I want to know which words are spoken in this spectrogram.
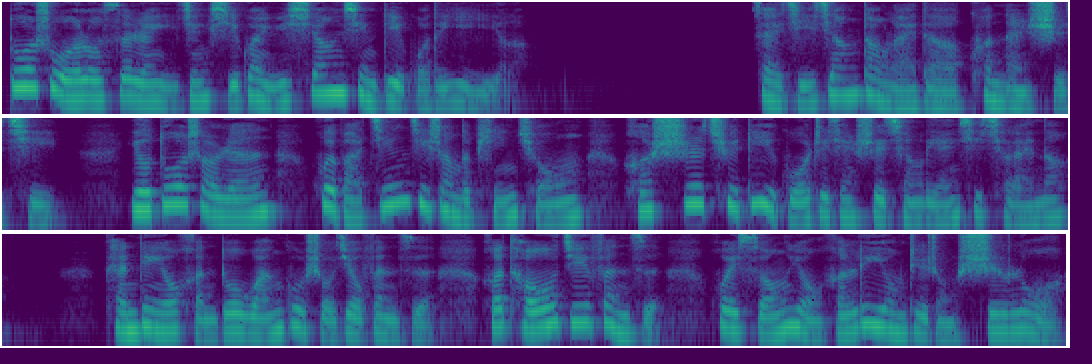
多数俄罗斯人已经习惯于相信帝国的意义了。在即将到来的困难时期，有多少人会把经济上的贫穷和失去帝国这件事情联系起来呢？肯定有很多顽固守旧分子和投机分子会怂恿和利用这种失落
